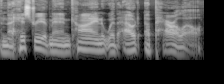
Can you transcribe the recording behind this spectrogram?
in the history of mankind without a parallel.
